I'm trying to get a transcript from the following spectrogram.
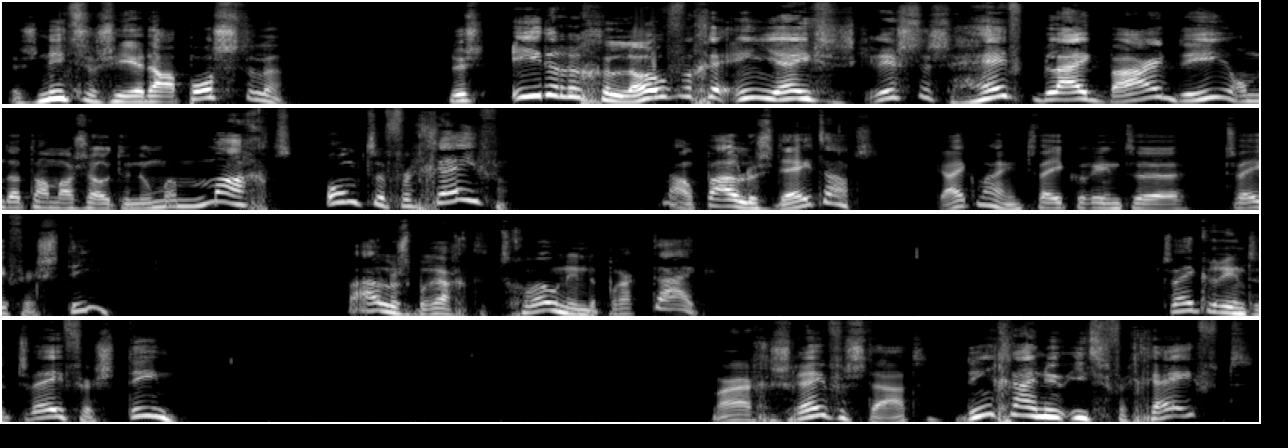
Dus niet zozeer de apostelen. Dus iedere gelovige in Jezus Christus heeft blijkbaar die, om dat dan maar zo te noemen, macht om te vergeven. Nou, Paulus deed dat. Kijk maar in 2 Korinthe 2 vers 10. Paulus bracht het gewoon in de praktijk. 2 Korinthe 2 vers 10. Waar geschreven staat, dien gij nu iets vergeeft,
